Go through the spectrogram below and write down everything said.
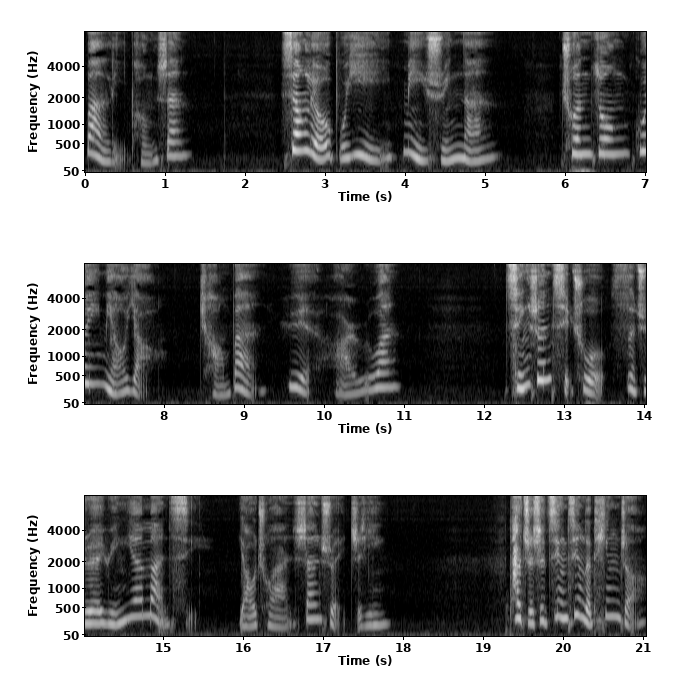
万里蓬山？相留不易觅寻难，春踪归渺杳，常伴月儿弯。琴声起处，似觉云烟漫起，遥传山水之音。他只是静静的听着，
